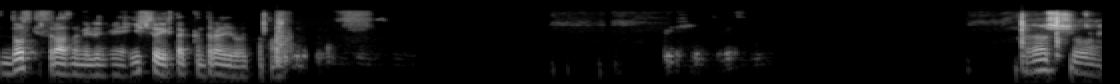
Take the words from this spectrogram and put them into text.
доски с разными людьми, и все, их так контролировать потом. Хорошо.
